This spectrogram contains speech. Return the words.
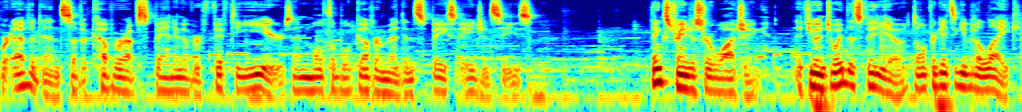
or evidence of a cover up spanning over 50 years and multiple government and space agencies? Thanks, strangers, for watching. If you enjoyed this video, don't forget to give it a like.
